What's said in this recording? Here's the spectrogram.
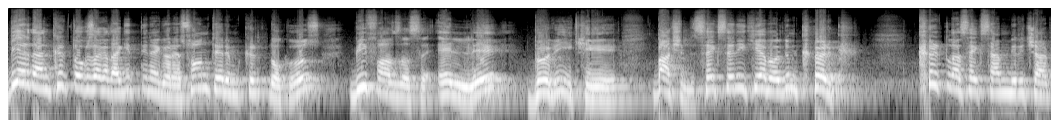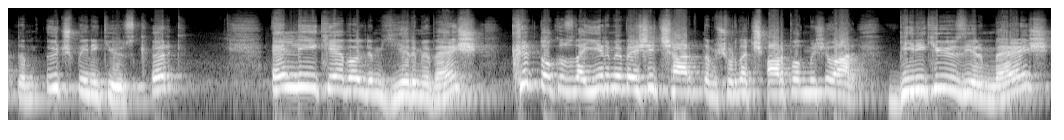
Birden 49'a kadar gittiğine göre son terim 49. Bir fazlası 50 bölü 2. Bak şimdi 82'ye böldüm 40. 40 ile 81'i çarptım. 3240. 52'ye böldüm 25. 49 ile 25'i çarptım. Şurada çarpılmışı var. 1225.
